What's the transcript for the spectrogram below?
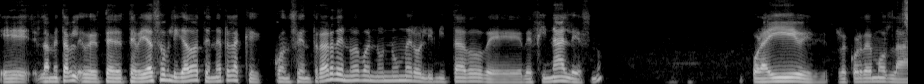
eh, lamentable, eh, te, veías obligado a tenerla que concentrar de nuevo en un número limitado de, finales, ¿no? Por ahí recordemos la,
